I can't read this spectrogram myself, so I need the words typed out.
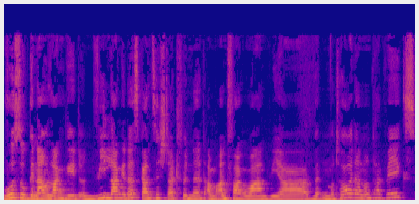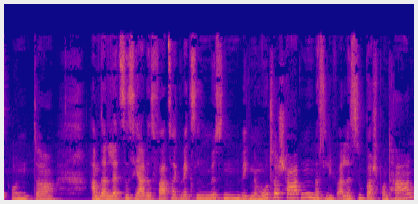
wo es so genau lang geht und wie lange das Ganze stattfindet. Am Anfang waren wir mit den Motorrädern unterwegs und äh, haben dann letztes Jahr das Fahrzeug wechseln müssen wegen einem Motorschaden. Das lief alles super spontan.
